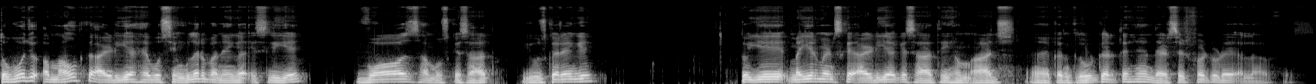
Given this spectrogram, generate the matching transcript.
तो वो जो अमाउंट का आइडिया है, वो सिंगुलर बनेगा। इसलिए वॉज़ हम उसके साथ यूज़ करेंगे। तो ये मेयरमेंट्स के आइडिया के साथ ही हम आज कंक्लूड करते हैं। दैट्स इट फॉर टुडे अल्लाह हाफिज़।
